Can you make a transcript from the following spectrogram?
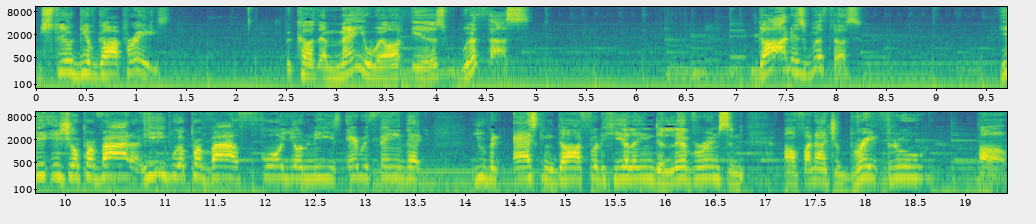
You still give God praise because Emmanuel is with us. God is with us. He is your provider. He will provide for your needs everything that you've been asking God for the healing, deliverance, and uh, financial breakthrough. Uh,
